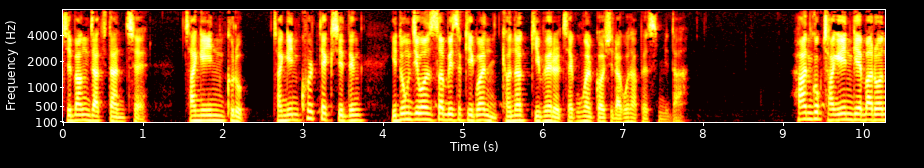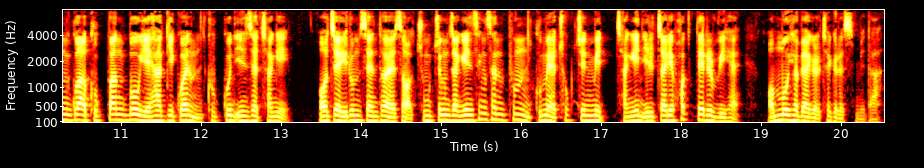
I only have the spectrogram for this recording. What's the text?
지방자치단체, 장애인 그룹, 장애인 콜택시 등 이동지원 서비스 기관 견학 기회를 제공할 것이라고 답했습니다. 한국장애인개발원과 국방부 예하기관 국군인쇄청이 어제 이룸센터에서 중증장애인 생산품 구매 촉진 및 장애인 일자리 확대를 위해 업무 협약을 체결했습니다.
